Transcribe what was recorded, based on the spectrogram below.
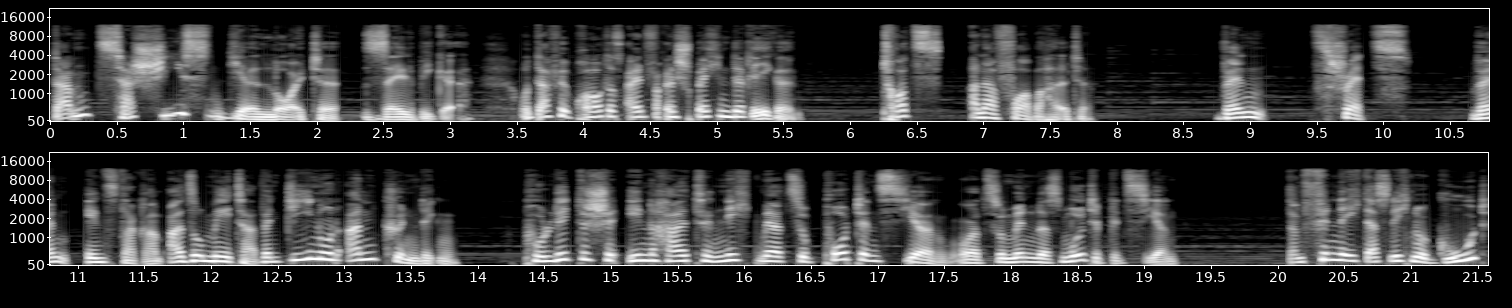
dann zerschießen dir Leute selbige. Und dafür braucht es einfach entsprechende Regeln. Trotz aller Vorbehalte. Wenn Threads, wenn Instagram, also Meta, wenn die nun ankündigen, politische Inhalte nicht mehr zu potenzieren oder zumindest multiplizieren, dann finde ich das nicht nur gut,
